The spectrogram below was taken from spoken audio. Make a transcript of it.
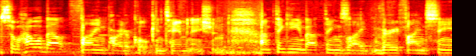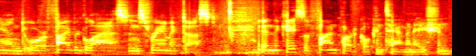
So how about fine particle contamination? I'm thinking about things like very fine sand or fiberglass and ceramic dust. In the case of fine particle contamination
